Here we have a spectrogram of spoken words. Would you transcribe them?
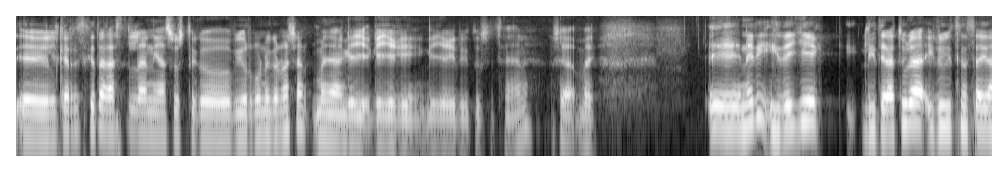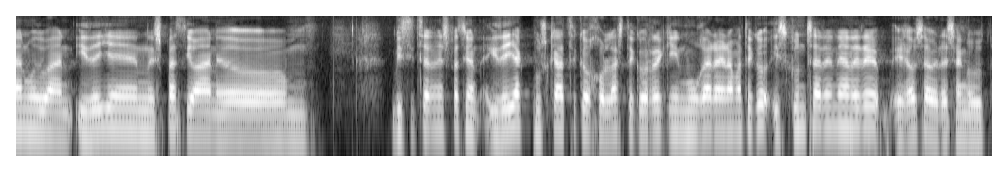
eh, elkarrizketa gaztelania zuzteko biurguneko nasan, baina gehi- gehiegi, gehiegi iruditu zitzaidan, eh? Osea, bai. E, neri ideiek literatura iruditzen zaidan moduan, ideien espazioan edo mm, bizitzaren espazioan, ideiak puskatzeko, jolasteko horrekin mugara eramateko, hizkuntzarenean ere e, gauza bera esango dut.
